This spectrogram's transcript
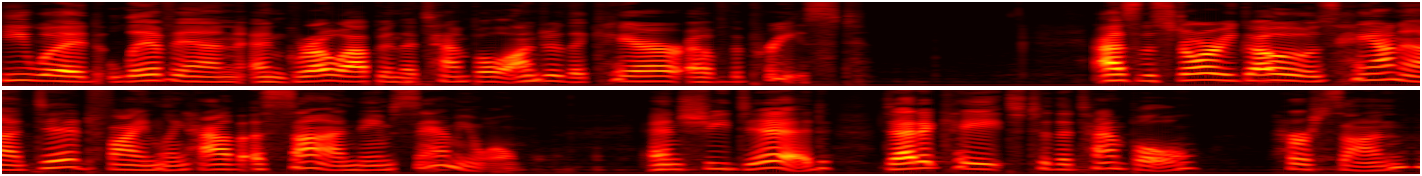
he would live in and grow up in the temple under the care of the priest. As the story goes, Hannah did finally have a son named Samuel, and she did dedicate to the temple her son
